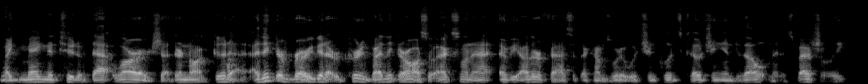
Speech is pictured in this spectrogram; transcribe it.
like magnitude of that large that they're not good at. I think they're very good at recruiting, but I think they're also excellent at every other facet that comes with it, which includes coaching and development, especially.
